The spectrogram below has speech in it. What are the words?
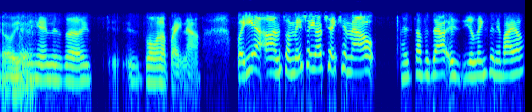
Hell yeah. And is uh is- is blowing up right now. But yeah, um, so make sure y'all check him out. His stuff is out. Is your links in your bio?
